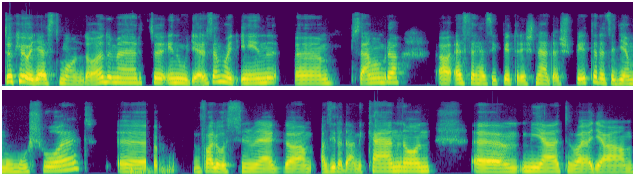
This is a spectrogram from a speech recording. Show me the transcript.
tök jó, hogy ezt mondod, mert én úgy érzem, hogy én számomra a Eszterházi Péter és Nádas Péter, ez egy ilyen mumus volt, mm. valószínűleg az irodalmi kánon miatt, vagy, a,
